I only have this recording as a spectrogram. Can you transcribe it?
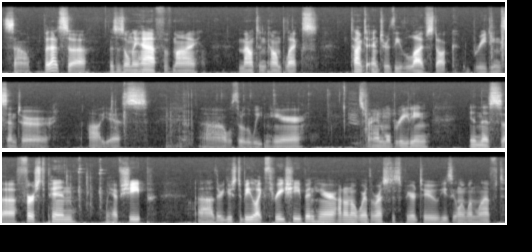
So, but that's uh, this is only half of my mountain complex. Time to enter the livestock breeding center. Ah, yes. Uh, we'll throw the wheat in here. It's for animal breeding. In this uh, first pen, we have sheep. Uh, there used to be like three sheep in here. I don't know where the rest disappeared to. He's the only one left.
